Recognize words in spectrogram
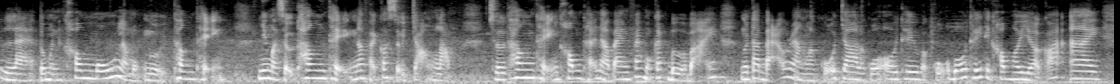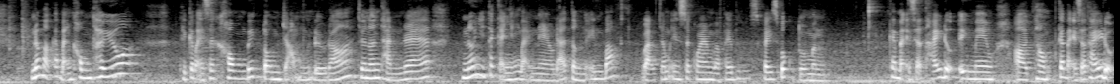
là tụi mình không muốn là một người thân thiện, nhưng mà sự thân thiện nó phải có sự chọn lọc. Sự thân thiện không thể nào ban phát một cách bừa bãi. Người ta bảo rằng là của cho là của ôi thiêu và của bố thí thì không bao giờ có ai. Nếu mà các bạn không thiếu thì các bạn sẽ không biết tôn trọng điều đó. Cho nên thành ra nếu như tất cả những bạn nào đã từng inbox vào trong Instagram và Facebook của tụi mình các bạn sẽ thấy được email à, không các bạn sẽ thấy được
